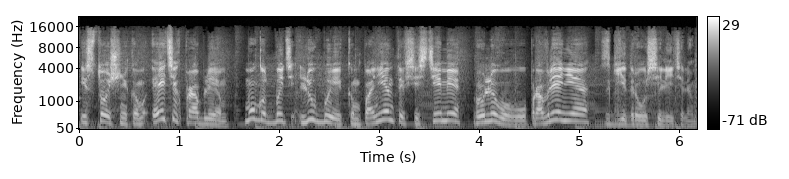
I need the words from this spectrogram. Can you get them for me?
Источником этих проблем могут быть любые компоненты в системе рулевого управления с гидроусилителем.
